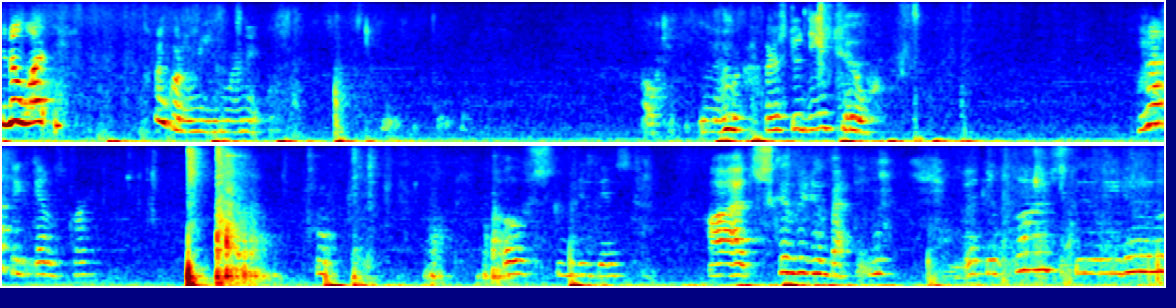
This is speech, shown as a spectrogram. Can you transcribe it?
You know what? I'm gonna rerun it. Okay, remember, I just do these two. Let's see again, first. Oh, Scooby-Doo against. Uh, Scooby-Doo back in. I can find Scooby-Doo.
